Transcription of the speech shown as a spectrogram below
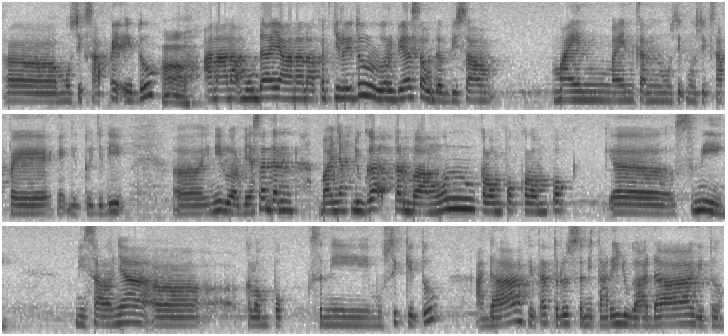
eh, musik sape itu Ah, anak-anak muda yang anak-anak kecil itu luar biasa udah bisa main mainkan musik-musik sape kayak gitu jadi eh, ini luar biasa dan banyak juga terbangun kelompok-kelompok eh, seni misalnya eh, kelompok seni musik itu ada kita terus seni tari juga ada gitu.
